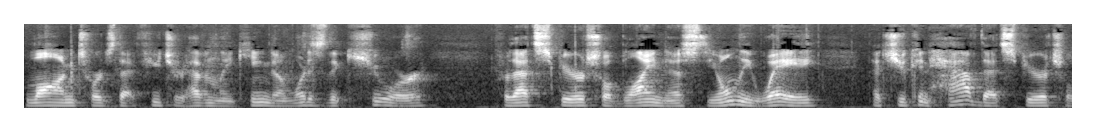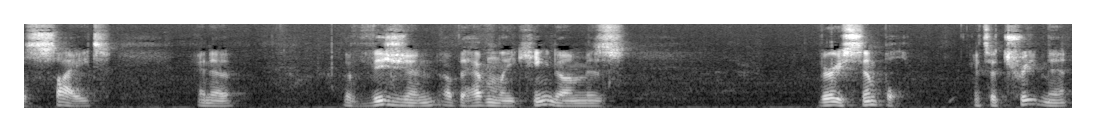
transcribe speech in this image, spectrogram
long towards that future heavenly kingdom. What is the cure for that spiritual blindness? The only way that you can have that spiritual sight and a, a vision of the heavenly kingdom is very simple. It's a treatment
